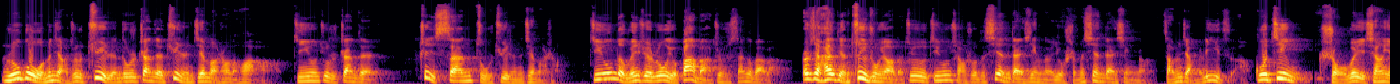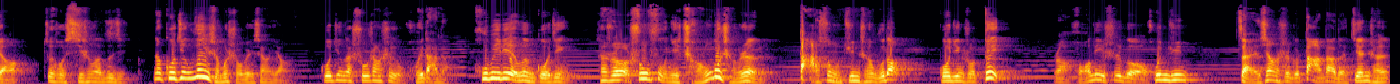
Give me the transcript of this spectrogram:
如果我们讲就是巨人都是站在巨人肩膀上的话啊，金庸就是站在这三组巨人的肩膀上。金庸的文学如果有爸爸，就是三个爸爸。而且还有点最重要的，就是金庸小说的现代性呢，有什么现代性呢？咱们讲个例子啊，郭靖守卫襄阳，最后牺牲了自己。那郭靖为什么守卫襄阳？郭靖在书上是有回答的。忽必烈问郭靖，他说：“叔父，你承不承认大宋君臣无道？”郭靖说：“对，是吧？皇帝是个昏君，宰相是个大大的奸臣。”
